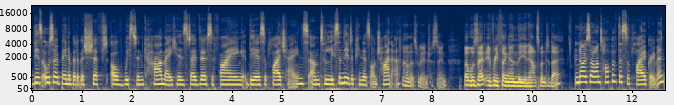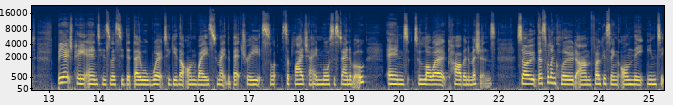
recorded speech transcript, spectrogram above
there's also been a bit of a shift of Western car makers diversifying their supply chains um, to lessen their dependence on China. Oh, that's really interesting. But was that everything in the announcement today? No, so on top of the supply agreement, BHP and Tesla said that they will work together on ways to make the battery su- supply chain more sustainable and to lower carbon emissions. So, this will include um, focusing on the end to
